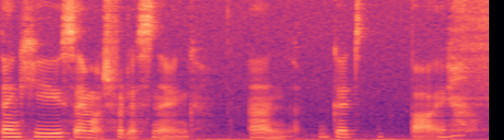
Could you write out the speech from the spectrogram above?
thank you so much for listening, and goodbye.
